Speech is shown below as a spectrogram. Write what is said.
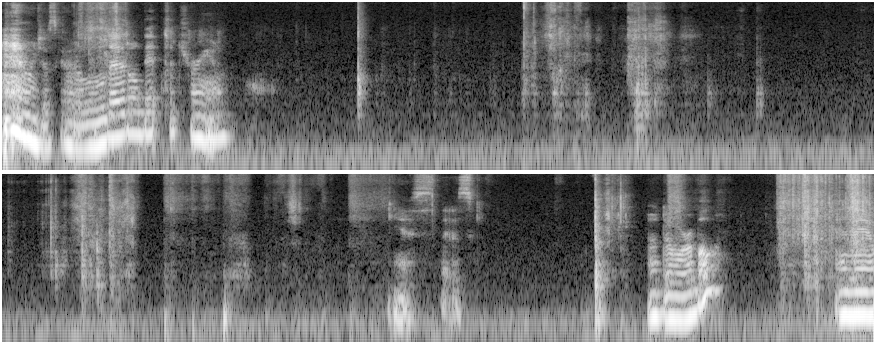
And we just got a little bit to trim. Yes, that's adorable. And then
